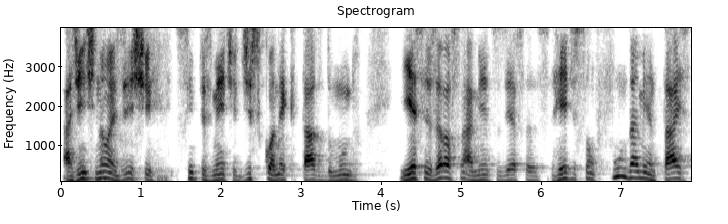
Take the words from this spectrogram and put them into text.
A gente não existe simplesmente desconectado do mundo. E esses relacionamentos e essas redes são fundamentais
